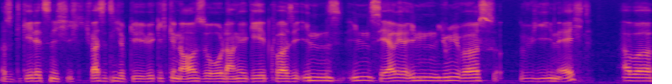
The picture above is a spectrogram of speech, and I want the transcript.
Also die geht jetzt nicht, ich weiß jetzt nicht, ob die wirklich genau so lange geht, quasi in, in Serie, in Universe wie in echt. Aber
